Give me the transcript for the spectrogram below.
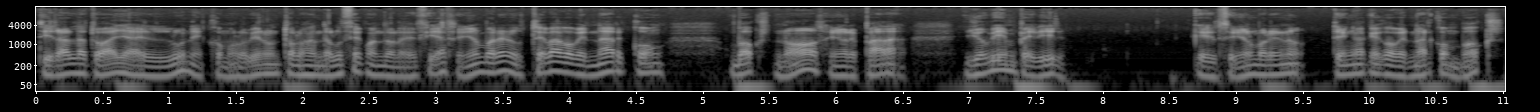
tirar la toalla el lunes, como lo vieron todos los andaluces cuando le decía, señor Moreno, ¿usted va a gobernar con Vox? No, señor Espada, yo voy a impedir que el señor Moreno tenga que gobernar con Vox,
